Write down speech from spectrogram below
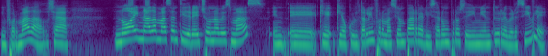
informada. O sea, no hay nada más antiderecho, una vez más, en- eh, que, que ocultar la información para realizar un procedimiento irreversible.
